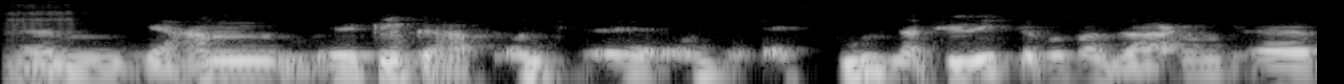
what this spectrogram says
Mhm. Ähm, wir haben äh, Glück gehabt. Und, äh, und es tut natürlich, das muss man sagen, äh, äh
